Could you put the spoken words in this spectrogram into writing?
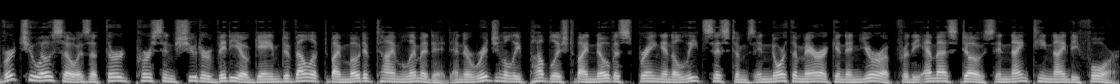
Virtuoso is a third-person shooter video game developed by Motivetime Limited and originally published by Nova Spring and Elite Systems in North American and Europe for the MS-DOS in 1994.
